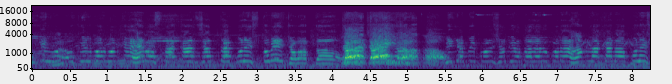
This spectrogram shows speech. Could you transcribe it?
উকিল উকিল বর্মনকে হেনস্থা কার সাথে? পুলিশ তুমি জবাব দাও। বিজেপি পরিষদীয় দলের উপরে হামলা কেন? পুলিশ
